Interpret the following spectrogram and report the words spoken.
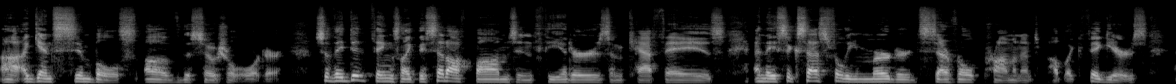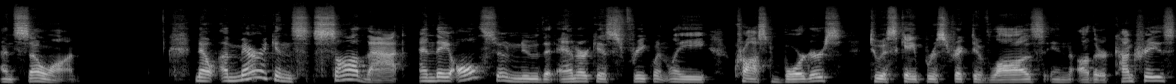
uh, against symbols of the social order. So they did things like they set off bombs in theaters and cafes, and they successfully murdered several prominent public figures, and so on. Now, Americans saw that, and they also knew that anarchists frequently crossed borders to escape restrictive laws in other countries,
